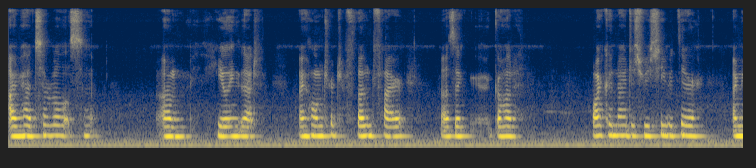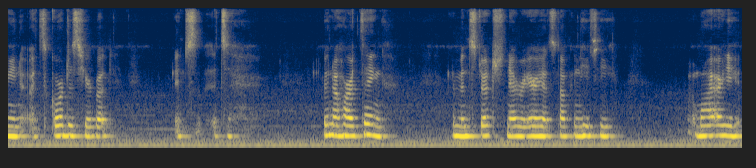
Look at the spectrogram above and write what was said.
I've had several um, healings at my home church, flooded fire. I was like, God, why couldn't I just receive it there? I mean, it's gorgeous here, but it's it's been a hard thing. I've been stretched in every area. It's not been easy. Why are you?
